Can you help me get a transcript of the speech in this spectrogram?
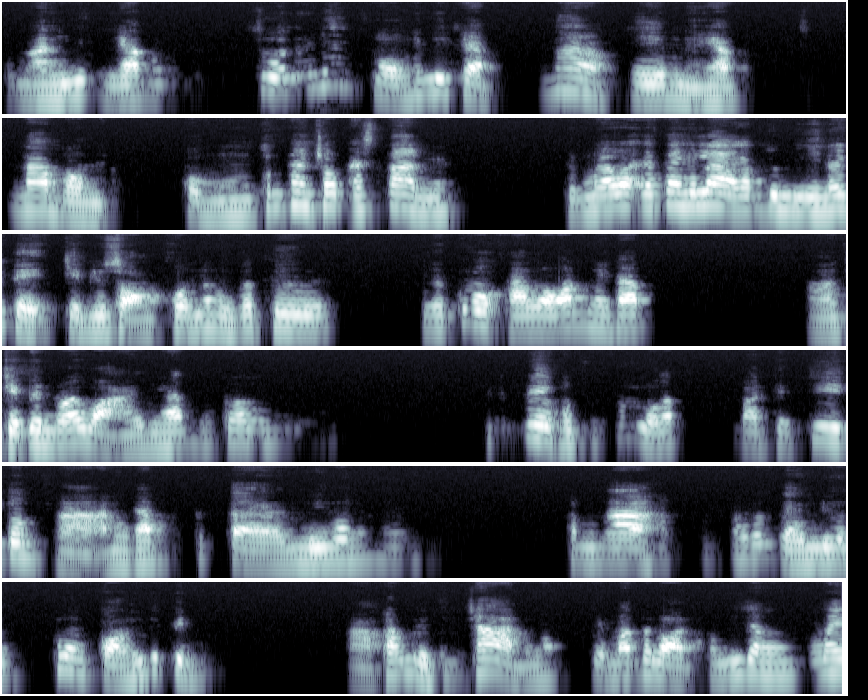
ประมาณนี้นะครับ ส่วนในเรื่องของแฮนดิแคปหน้าเกมนี่ยครับ หน้าบอลผมค่อนข้างชอบแอสตันนะถึงแม้ว่าแอสตันวิลล่าครับจะมีนักเตะเจ็บอยู่สองคนนะผมก็คือเนโก้คาร์ลอสนะครับอ่าเจ็บเป็นร้อยหวายนะครับก็เต้คนที่ตัวครับบาดเจ็บที่ต้นขานะครับตั้งแต่เดือนธันวาตั้งแต่เดือนช่วงก่อนที่จะปิดอ่าพักเดือนทีมชาตินะครับเจ็บมาตลอดตอนนี้ยังไม่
